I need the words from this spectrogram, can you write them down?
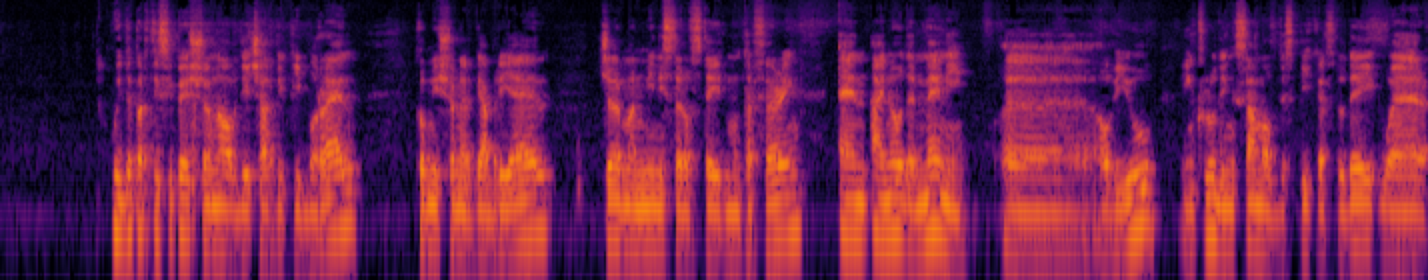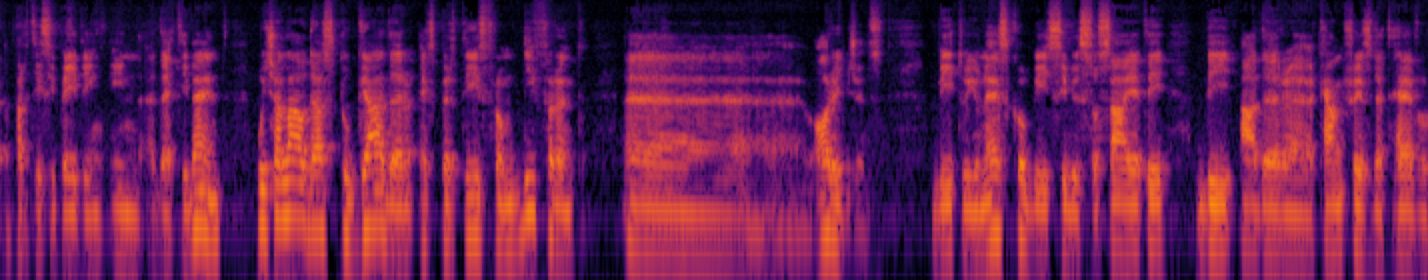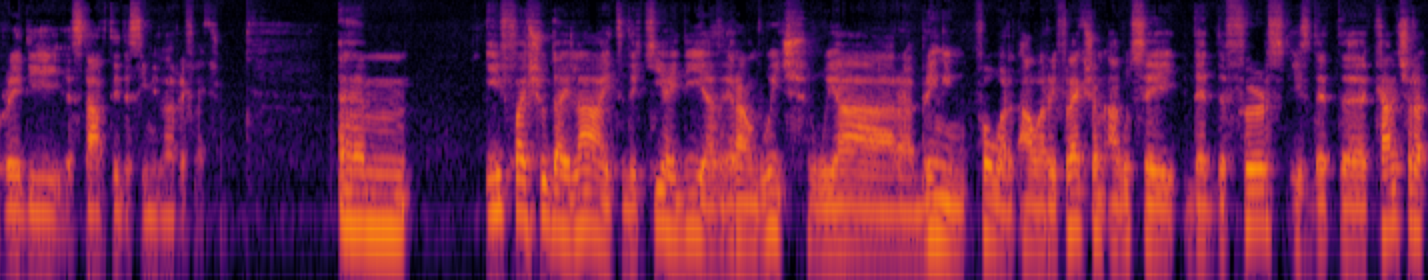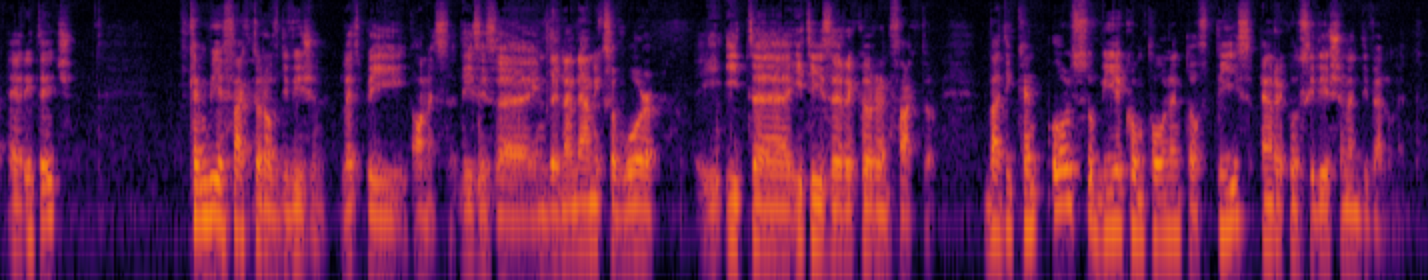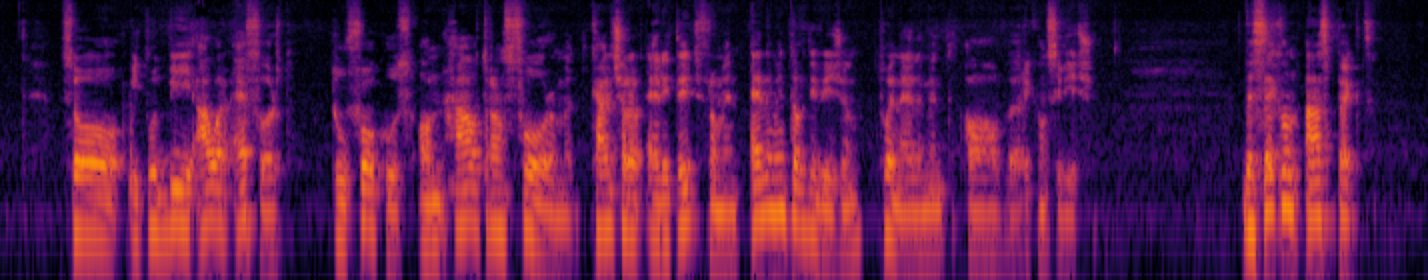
with the participation of the HRVP Borrell, Commissioner Gabriel, German Minister of State Monterfering, and I know that many uh, of you, including some of the speakers today, were participating in that event, which allowed us to gather expertise from different origins, be to UNESCO, be civil society, be other uh, countries that have already started a similar reflection. Um, if I should highlight the key ideas around which we are uh, bringing forward our reflection, I would say that the first is that uh, cultural heritage can be a factor of division. Let's be honest. This is uh, in the dynamics of war, it, uh, it is a recurrent factor. But it can also be a component of peace and reconciliation and development. So it would be our effort to focus on how transform cultural heritage from an element of division to an element of reconciliation. The second aspect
